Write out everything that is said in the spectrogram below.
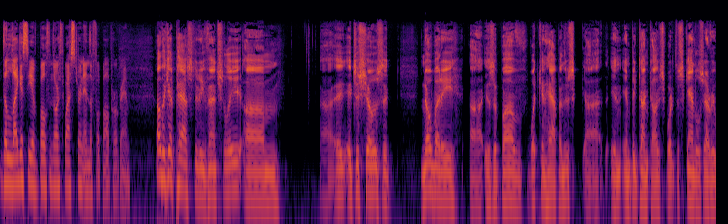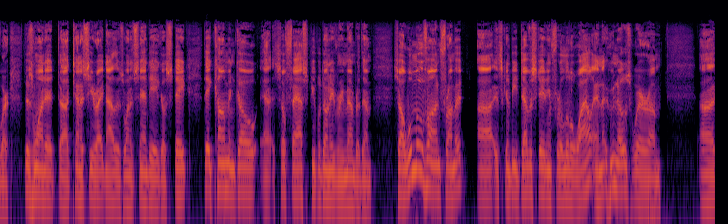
the legacy of both Northwestern and the football program? Oh, they get past it eventually. Um, uh, it, it, just shows that nobody uh, is above what can happen. There's uh, in in big time college sport. There's scandals everywhere. There's one at uh, Tennessee right now. There's one at San Diego State. They come and go uh, so fast, people don't even remember them. So we'll move on from it. Uh, it's going to be devastating for a little while, and who knows where. Um, uh,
